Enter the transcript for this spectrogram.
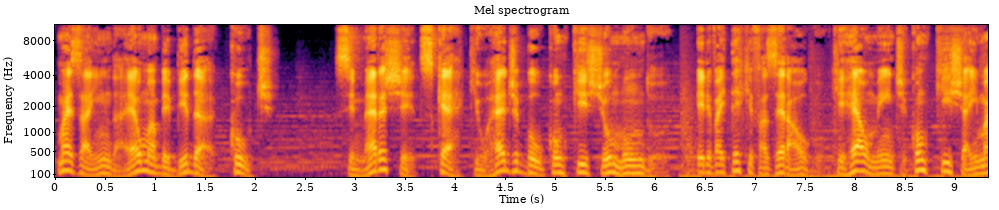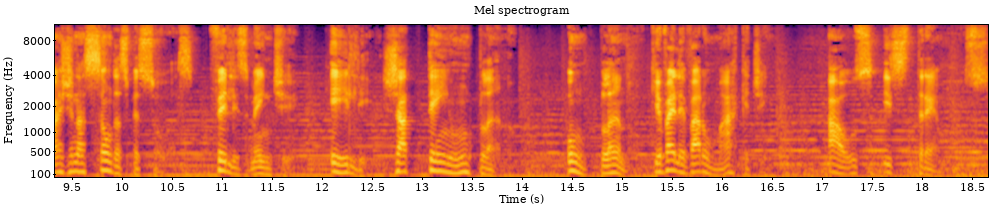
Mas ainda é uma bebida cult. Se Mereshitz quer que o Red Bull conquiste o mundo, ele vai ter que fazer algo que realmente conquiste a imaginação das pessoas. Felizmente, ele já tem um plano. Um plano que vai levar o marketing aos extremos.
